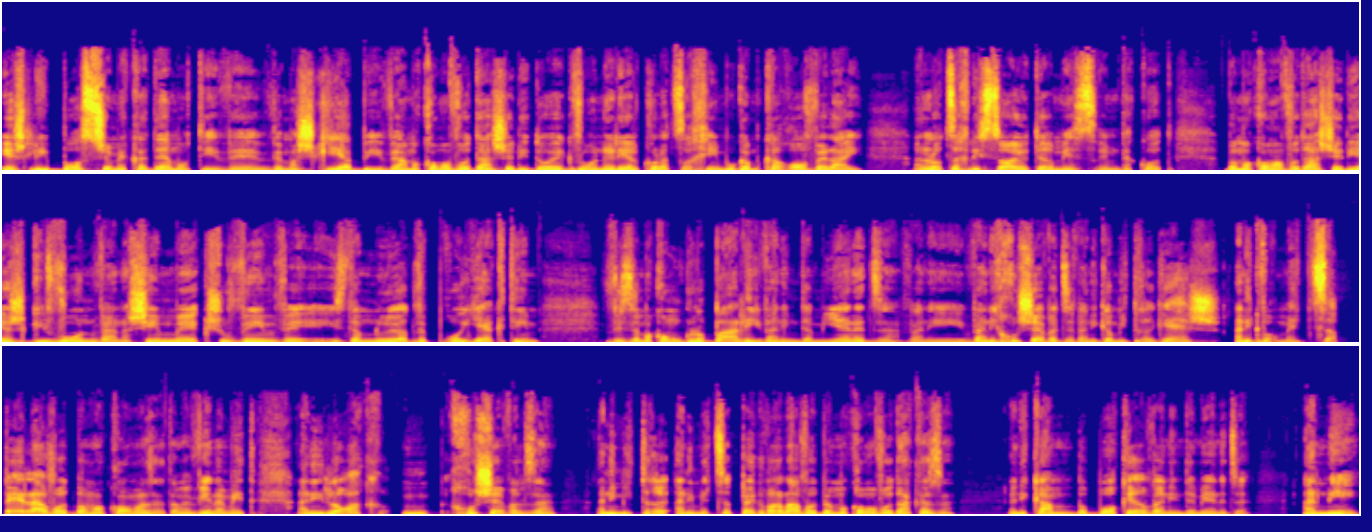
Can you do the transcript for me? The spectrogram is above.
יש לי בוס שמקדם אותי ו- ומשקיע בי, והמקום עבודה שלי דואג ועונה לי על כל הצרכים, הוא גם קרוב אליי, אני לא צריך לנסוע יותר מ-20 דקות. במקום עבודה שלי יש גיוון, ואנשים uh, קשובים, והזדמנויות ופרויקטים, וזה מקום גלובלי, ואני מדמיין את זה, ואני, ואני חושב את זה, ואני גם מתרגש. אני כבר מצפה לעבוד במקום הזה, אתה מבין עמית? אני לא רק חושב על זה, אני, מתר... אני מצפה כבר לעבוד במקום עבודה כזה. אני קם בבוקר ואני מדמיין את זה. אני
